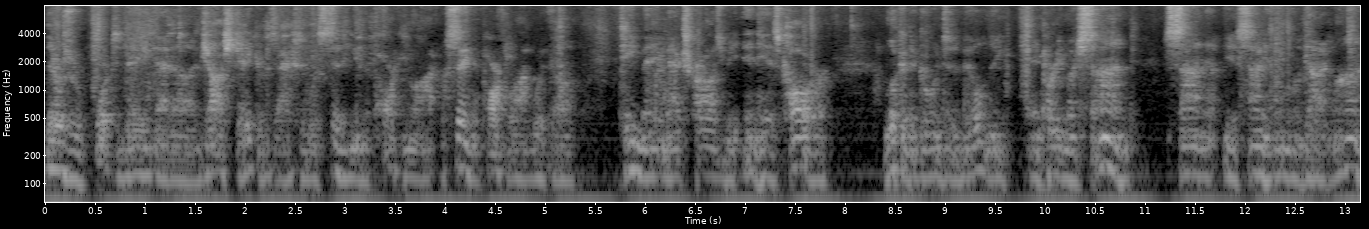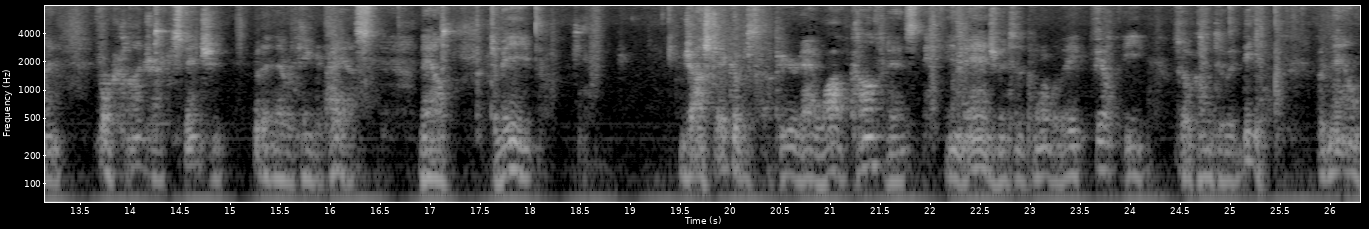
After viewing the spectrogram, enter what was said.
there was a report today that uh, Josh Jacobs actually was sitting in the parking lot, was sitting in the parking lot with uh, teammate Maxx Crosby in his car, looking to go into the building and pretty much signed, sign, you know, signing him on the dotted line for a contract extension, but it never came to pass. Now, to me, Josh Jacobs appeared to have a lot of confidence in management to the point where they felt he was going to come to a deal. But now,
